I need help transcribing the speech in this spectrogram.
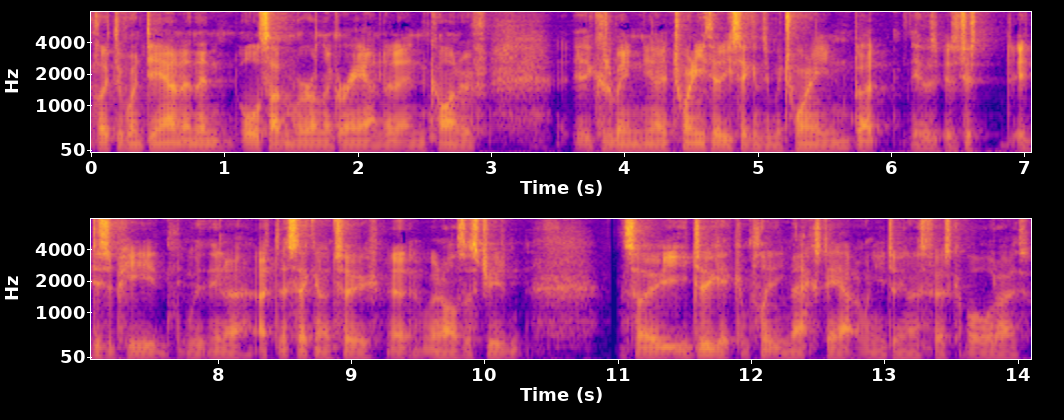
collective went down, and then all of a sudden we are on the ground, and, and, kind of, it could have been, you know, 20, 30 seconds in between, but it was, it was just, it disappeared within a, a second or two uh, when I was a student. So you do get completely maxed out when you're doing those first couple of autos.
